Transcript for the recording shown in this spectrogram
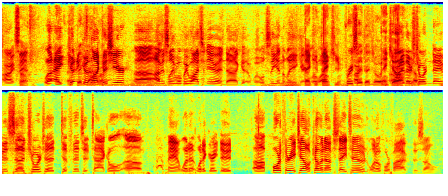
all right, So- man. Well, hey, That's good, good time, luck bro. this year. Uh, obviously, we'll be watching you, and uh, good, we'll see you in the league here. Thank in a you, while. thank you. Appreciate that, Jordan. Thank you. All right, there's Yep. Jordan Davis, uh, Georgia defensive tackle. Um, man, what a what a great dude. Uh, more 3HL coming up. Stay tuned. 104.5 The Zone.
